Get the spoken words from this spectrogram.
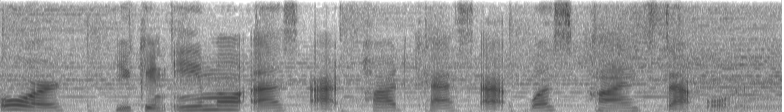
or you can email us at podcast at westpines.org.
